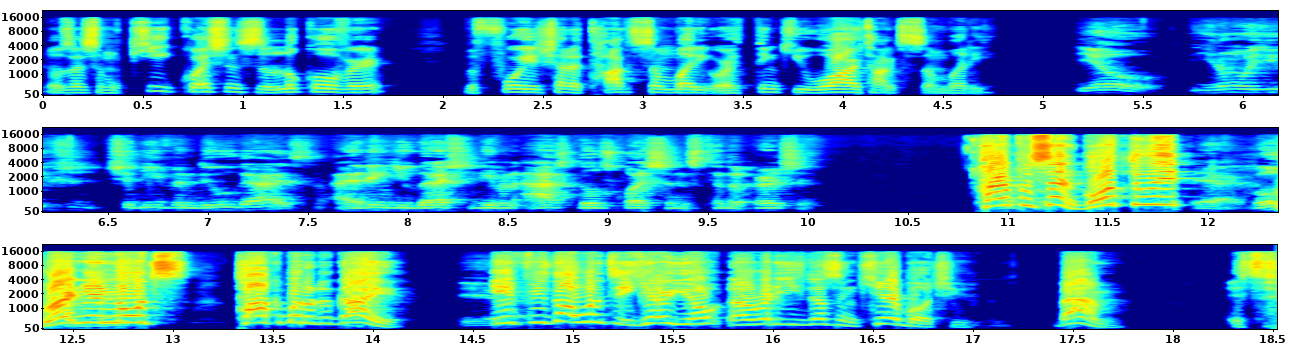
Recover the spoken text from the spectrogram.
Those mm. are some key questions to look over before you try to talk to somebody or think you are talking to somebody. Yo, you know what you should, should even do, guys? I think you guys should even ask those questions to the person. Hundred percent. Go through it. Yeah, go Write in your it. notes. Talk about it to the guy. Yeah. If he's not willing to hear you already, he doesn't care about you. Mm-hmm. bam, it's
